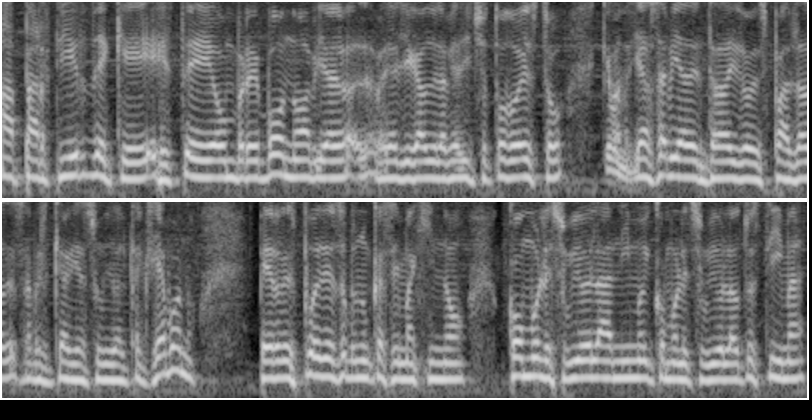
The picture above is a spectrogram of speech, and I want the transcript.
a partir de que este hombre Bono había, había llegado y le había dicho todo esto, que bueno, ya sabía de entrada y de espaldas de saber que había subido al taxi a Bono, pero después de eso pues nunca se imaginó cómo le subió el ánimo y cómo le subió la autoestima,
